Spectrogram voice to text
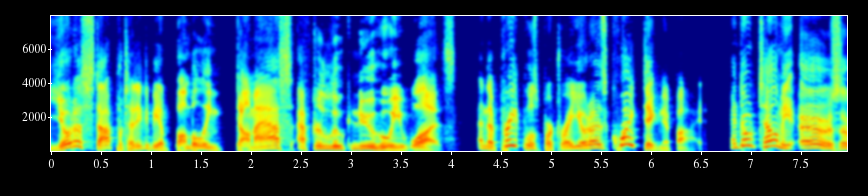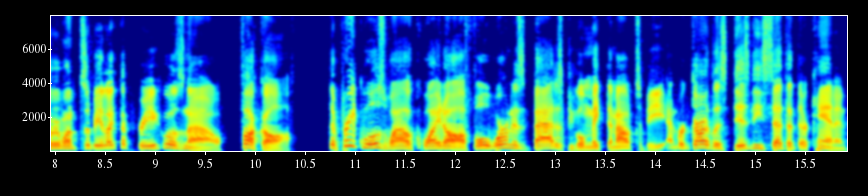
Yoda stopped pretending to be a bumbling dumbass after Luke knew who he was, and the prequels portray Yoda as quite dignified. And don't tell me, oh, so we want to be like the prequels now. Fuck off. The prequels, while quite awful, weren't as bad as people make them out to be, and regardless, Disney said that they're canon,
